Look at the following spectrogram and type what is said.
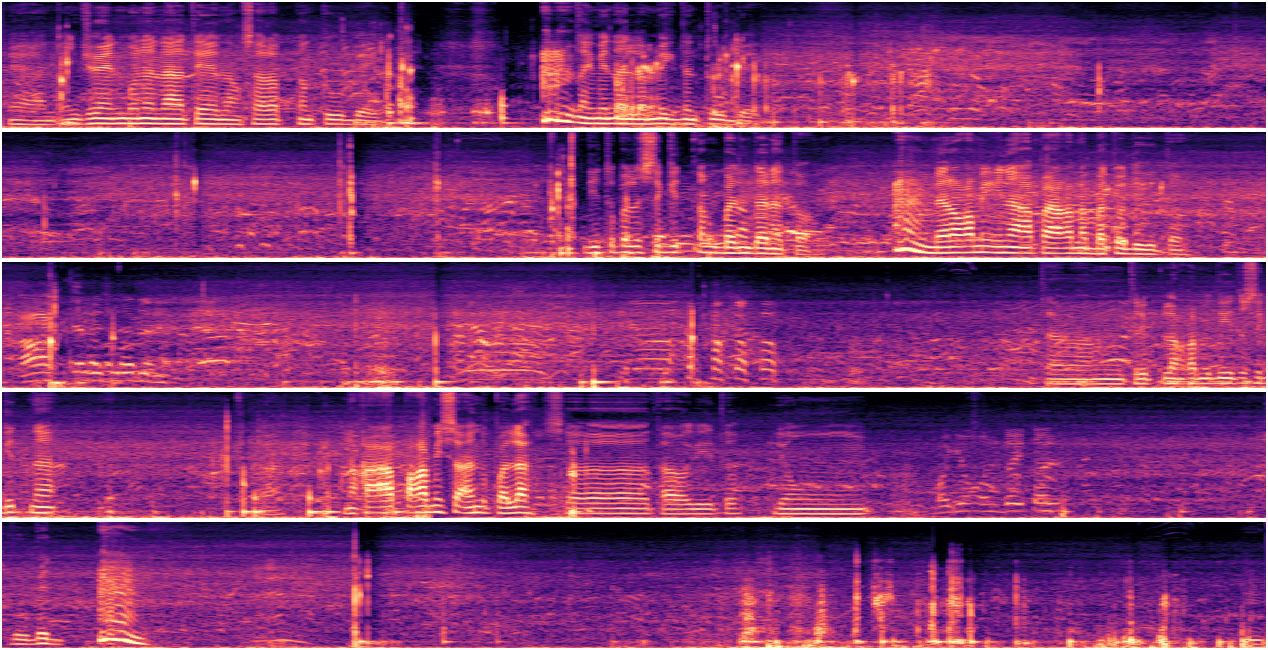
Ayan, enjoyin muna natin ang sarap ng tubig. I mean, ang lamig ng tubig. Dito pala sa gitnang banda na to. Meron kaming inaapakan na bato dito. Tamang trip lang kami dito sa gitna. Nakaapa kami sa ano pala sa tawag dito, yung Bagyong undoy tol. lubid.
